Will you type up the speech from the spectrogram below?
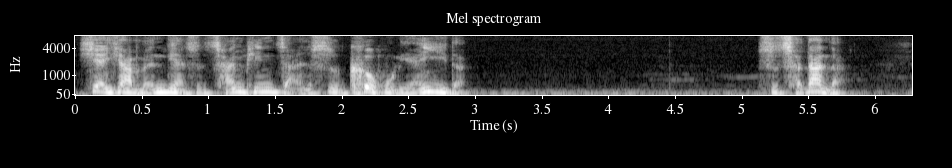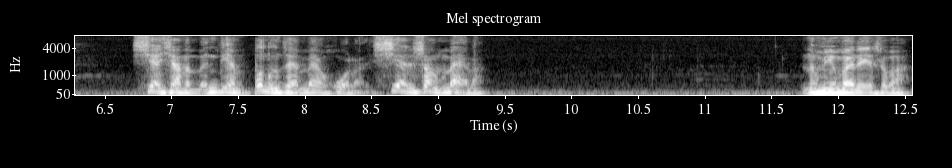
线下门店是产品展示、客户联谊的，是扯淡的。线下的门店不能再卖货了，线上卖了。能明白这意思吧？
